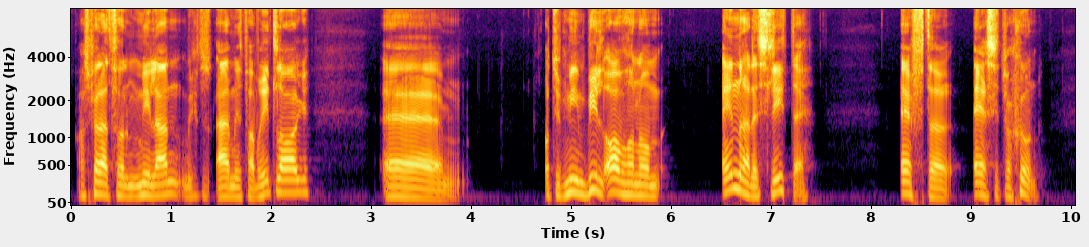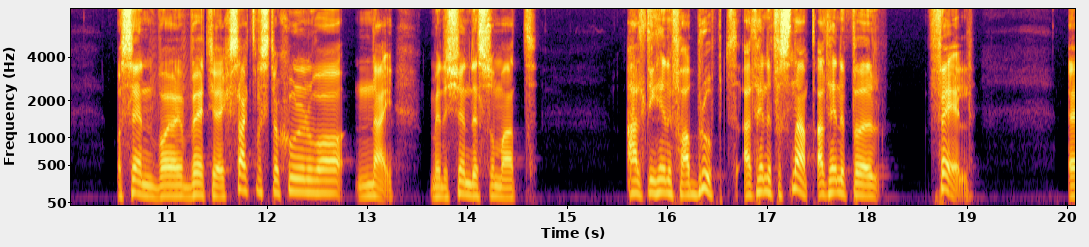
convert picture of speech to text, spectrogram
har spelat för Milan, vilket är mitt favoritlag. Eh, och typ min bild av honom ändrades lite efter er situation. Och sen vad vet jag exakt vad situationen var? Nej. Men det kändes som att allting hände för abrupt, allt hände för snabbt, allt hände för fel. Eh,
